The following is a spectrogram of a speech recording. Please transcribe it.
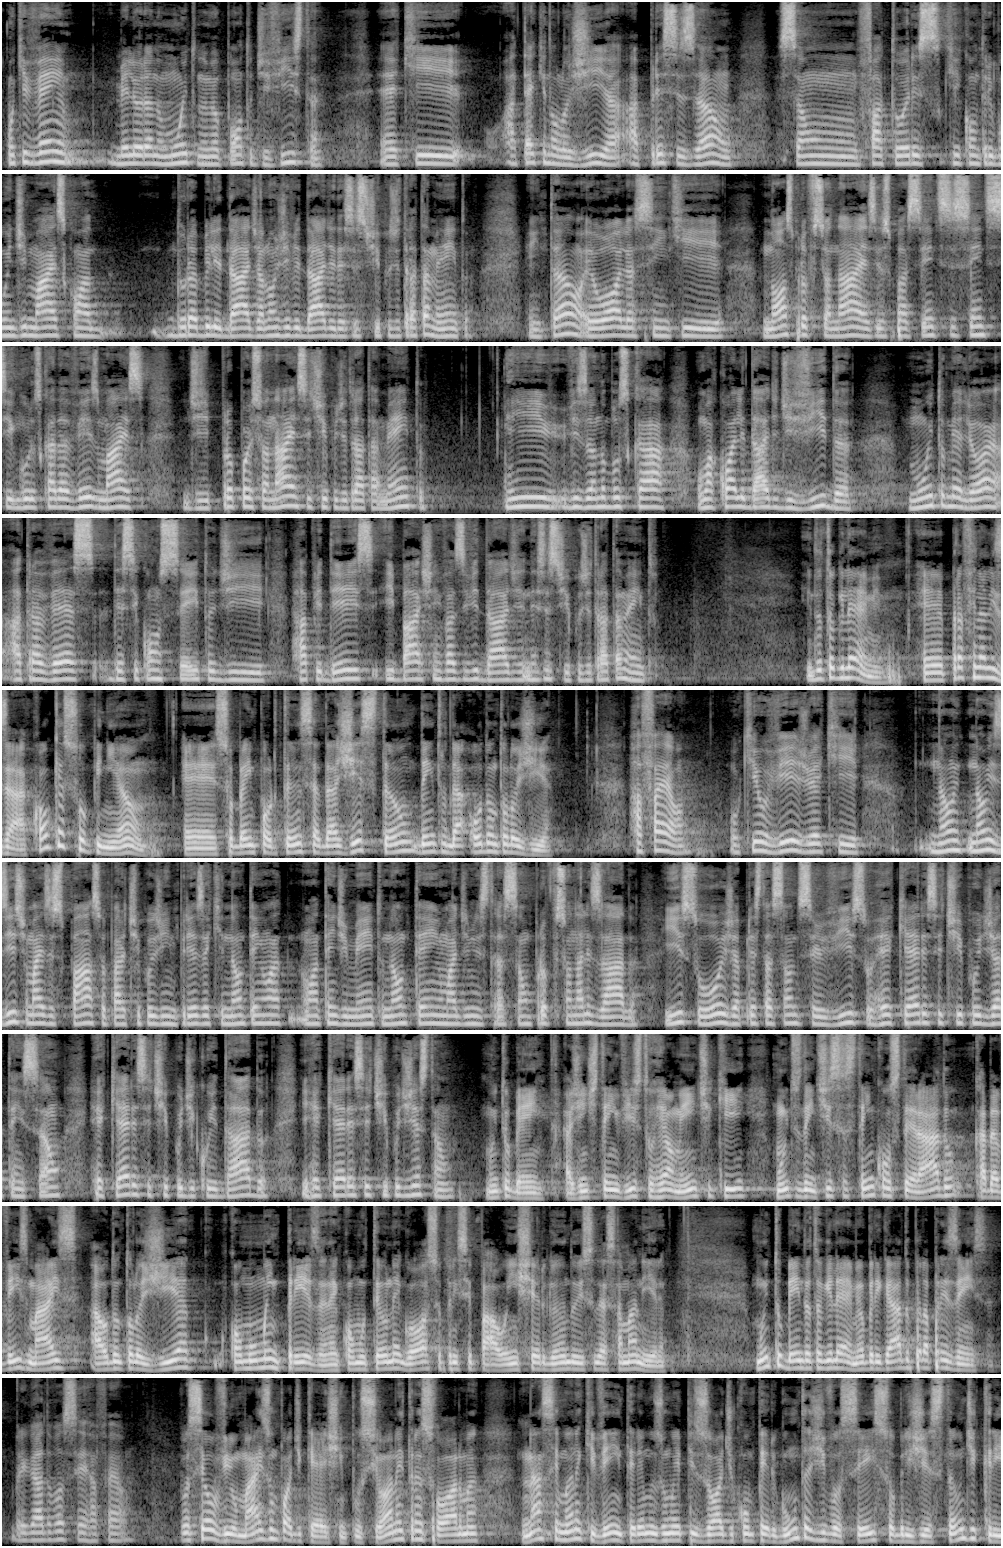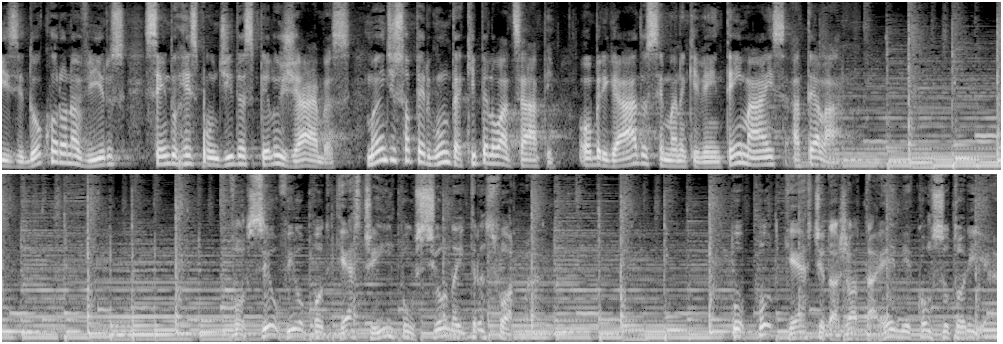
o que vem melhorando muito no meu ponto de vista é que a tecnologia, a precisão são fatores que contribuem demais com a durabilidade, a longevidade desses tipos de tratamento. Então, eu olho assim que nós profissionais e os pacientes se sentem seguros cada vez mais de proporcionar esse tipo de tratamento e visando buscar uma qualidade de vida muito melhor através desse conceito de rapidez e baixa invasividade nesses tipos de tratamento. E doutor Guilherme, é, para finalizar, qual que é a sua opinião é, sobre a importância da gestão dentro da odontologia? Rafael, o que eu vejo é que não, não existe mais espaço para tipos de empresa que não tem um atendimento, não tem uma administração profissionalizada. Isso hoje, a prestação de serviço requer esse tipo de atenção, requer esse tipo de cuidado e requer esse tipo de gestão. Muito bem. A gente tem visto realmente que muitos dentistas têm considerado cada vez mais a odontologia como uma empresa, né, como o teu negócio principal, enxergando isso dessa maneira. Muito bem, doutor Guilherme, obrigado pela presença. Obrigado você, Rafael. Você ouviu mais um podcast Impulsiona e Transforma. Na semana que vem teremos um episódio com perguntas de vocês sobre gestão de crise do coronavírus sendo respondidas pelo Jarbas. Mande sua pergunta aqui pelo WhatsApp. Obrigado, semana que vem tem mais. Até lá. Você ouviu o podcast Impulsiona e Transforma. O podcast da JM Consultoria.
